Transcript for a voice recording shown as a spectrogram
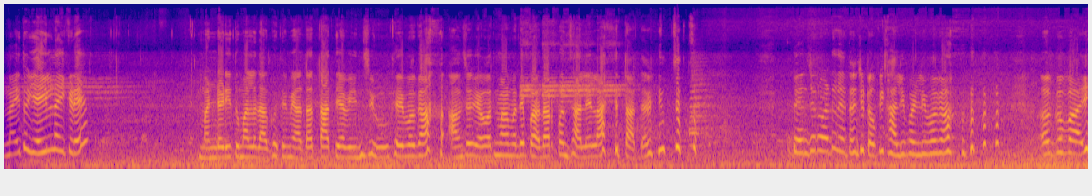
नाही तू येईल ना इकडे? मंडळी तुम्हाला दाखवते मी आता तात्या विंचू. हे बघा आमच्या यवतमाळमध्ये पदार्पण झालेला आहे तात्या विंचू. डेंजर वाटत आहे त्यांची टोपी खाली पडली बघा. अगं बाई.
